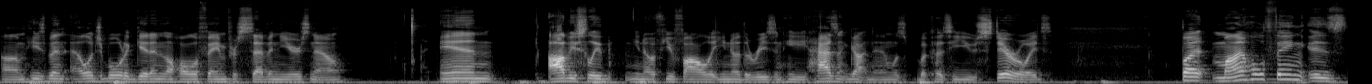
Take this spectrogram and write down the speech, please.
Um, he's been eligible to get into the Hall of Fame for seven years now. And obviously, you know, if you follow it, you know the reason he hasn't gotten in was because he used steroids. But my whole thing is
